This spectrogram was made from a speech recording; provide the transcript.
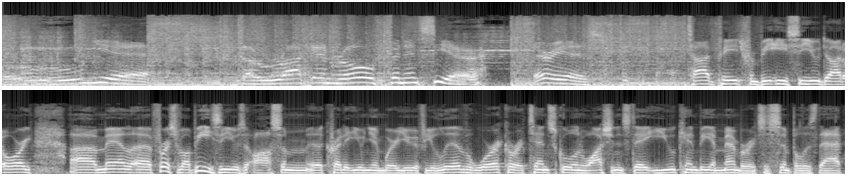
Oh, yeah. The rock and roll financier. There he is. Todd Pietzsch from BECU.org. Uh, man, uh, first of all, BECU is an awesome uh, credit union where you, if you live, work, or attend school in Washington State, you can be a member. It's as simple as that.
